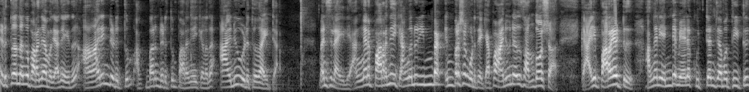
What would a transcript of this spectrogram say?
എടുത്തതെന്നങ്ങ് പറഞ്ഞാൽ മതി. അതായത് ആരിന്റെ അടുത്തും അക്ബറിന്റെ അടുത്തും പറഞ്ഞേക്കണത് അനു എടുത്തതായിട്ടാണ് മനസ്സിലായില്ലേ? അങ്ങനെ പറഞ്ഞേക്ക് അങ്ങനെ ഒരു ഇമ്പ ഇമ്പ്രഷൻ കൊടുത്തേക്ക്. അപ്പോൾ അനുവിന് അത് സന്തോഷമാണ് കാര്യം പറയട്ട് അങ്ങനെ എന്റെ മേലെ കുറ്റം ചമത്തിയിട്ട്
